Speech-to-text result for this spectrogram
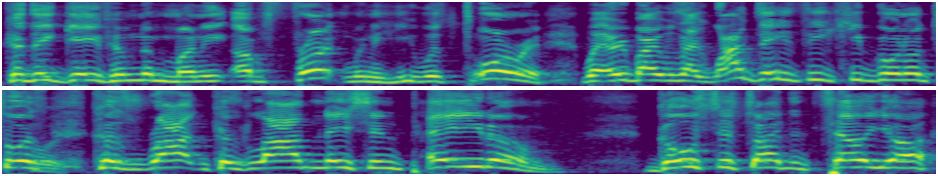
because they gave him the money up front when he was touring. Where everybody was like, "Why Jay Z keep going on tours?" Because Rock, because Live Nation paid him. Ghost just tried to tell y'all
